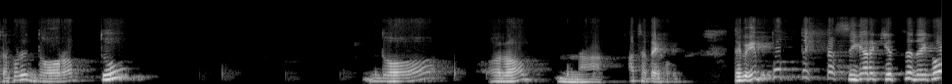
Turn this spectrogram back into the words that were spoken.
তারপরে দরব তু না। আচ্ছা দেখো। দেখো, এই প্রত্যেকটা সিগার ক্ষেত্রে দেখো,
